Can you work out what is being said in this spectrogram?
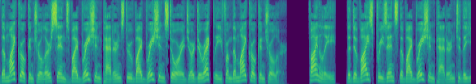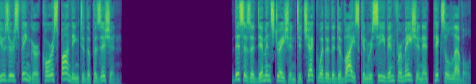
The microcontroller sends vibration patterns through vibration storage or directly from the microcontroller. Finally, the device presents the vibration pattern to the user's finger corresponding to the position. This is a demonstration to check whether the device can receive information at pixel level.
